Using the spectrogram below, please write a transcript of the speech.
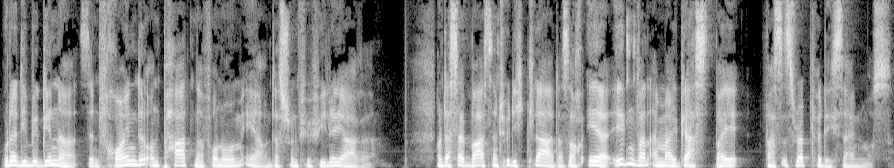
oder die Beginner sind Freunde und Partner von OMR und das schon für viele Jahre. Und deshalb war es natürlich klar, dass auch er irgendwann einmal Gast bei Was ist Rap für dich sein muss.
